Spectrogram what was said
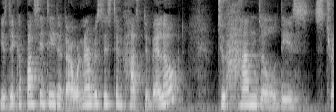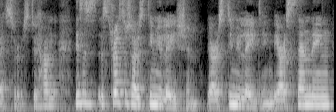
Is the capacity that our nervous system has developed to handle these stressors to handle this is stressors are stimulation. They are stimulating. They are sending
